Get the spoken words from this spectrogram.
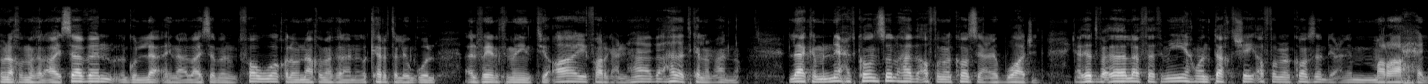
لو نأخذ مثلا i 7 نقول لا هنا ال i 7 متفوق. لو نأخذ مثلا الكرت اللي نقول 2080 Ti فرق عن هذا هذا أتكلم عنه. لكن من ناحية console هذا أفضل من ال console يعني بواجد. يعني تدفع 3300 وأنت تاخذ شيء أفضل من ال console يعني مراحل.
